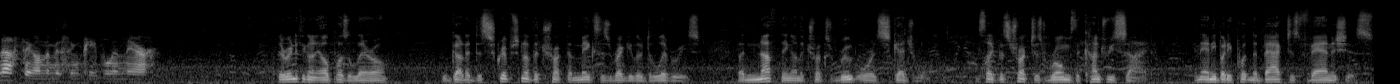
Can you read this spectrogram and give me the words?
nothing on the missing people in there. There anything on El Pozolero? We've got a description of the truck that makes his regular deliveries, but nothing on the truck's route or its schedule. It's like this truck just roams the countryside, and anybody put in the back just vanishes.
